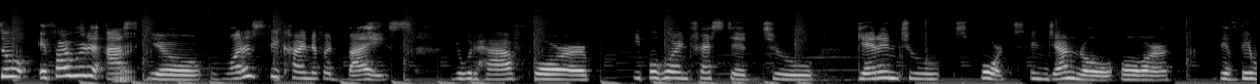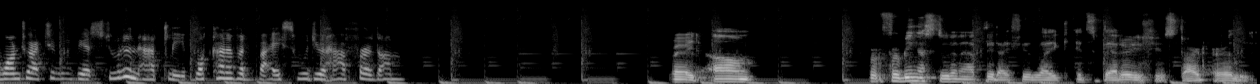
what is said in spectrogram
So, if I were to ask you, what is the kind of advice you would have for people who are interested to get into sports in general or if they want to actually be a student athlete what kind of advice would you have for them Right. Um, for, for being a student athlete, I feel like it's better if you start early.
